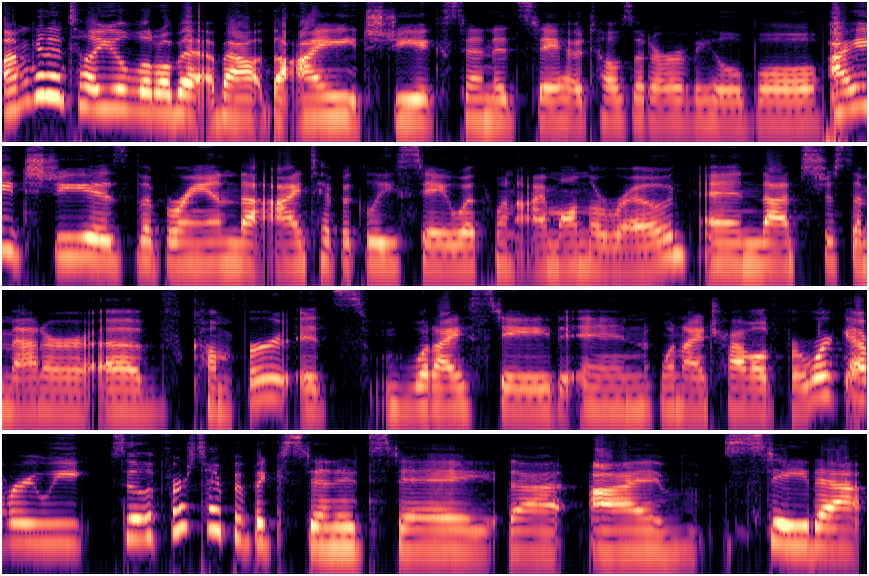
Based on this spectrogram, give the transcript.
I'm going to tell you a little bit about the IHG extended stay hotels that are available. IHG is the brand that I typically stay with when I'm on the road, and that's just a matter of comfort. It's what I stayed in when I traveled for work every week. So, the first type of extended stay that I've stayed at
